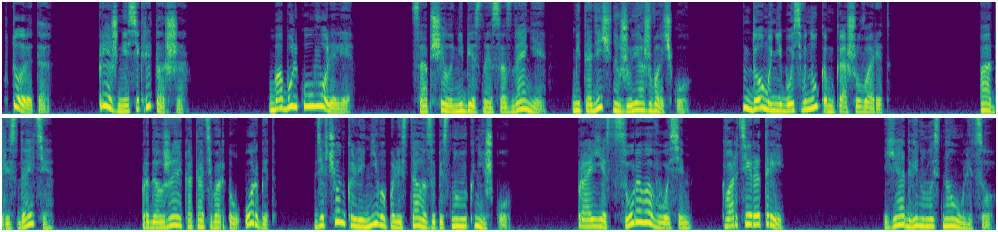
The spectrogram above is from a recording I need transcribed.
«Кто это?» «Прежняя секретарша». «Бабульку уволили», — сообщило небесное создание, методично жуя жвачку. «Дома, небось, внукам кашу варит». «Адрес дайте». Продолжая катать во рту орбит, девчонка лениво полистала записную книжку. «Проезд Сурова, 8, квартира 3». Я двинулась на улицу.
